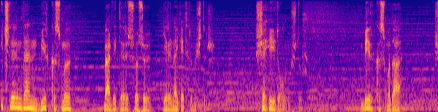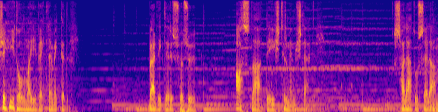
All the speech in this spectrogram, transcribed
İçlerinden bir kısmı verdikleri sözü yerine getirmiştir. Şehit olmuştur. Bir kısmı da şehit olmayı beklemektedir. Verdikleri sözü asla değiştirmemişlerdir. Salatu selam,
